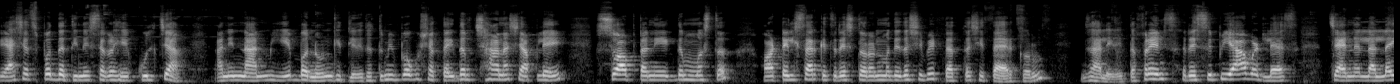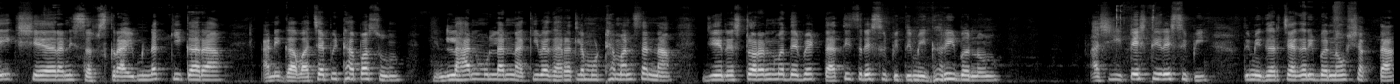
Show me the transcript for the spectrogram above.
ते अशाच पद्धतीने सगळं हे कुलचा आणि नान मी हे बनवून घेतलेले तर तुम्ही बघू शकता एकदम छान असे आपले हे सॉफ्ट आणि एकदम मस्त हॉटेलसारखेच रेस्टॉरंटमध्ये जसे भेटतात तसे तयार करून झालेली. तर फ्रेंड्स रेसिपी आवडल्यास चॅनलला लाईक शेअर आणि सबस्क्राईब नक्की करा. आणि गव्हाच्या पिठापासून लहान मुलांना किंवा घरातल्या मोठ्या माणसांना जे रेस्टॉरंटमध्ये भेटतात तीच रेसिपी तुम्ही घरी बनवून अशी टेस्टी रेसिपी तुम्ही घरच्या घरी बनवू शकता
